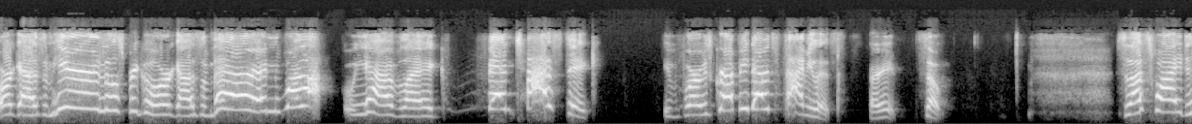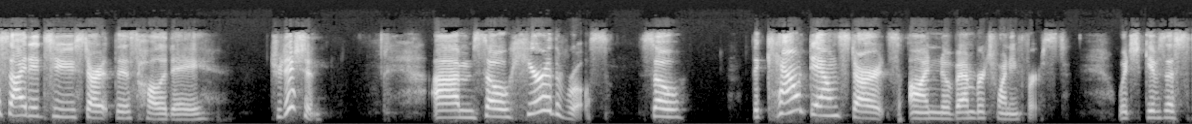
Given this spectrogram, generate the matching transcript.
Orgasm here, little sprinkle orgasm there, and voila, we have like fantastic. Before it was crappy, now it's fabulous. All right. So, so that's why I decided to start this holiday tradition. Um, so here are the rules. So the countdown starts on November 21st, which gives us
